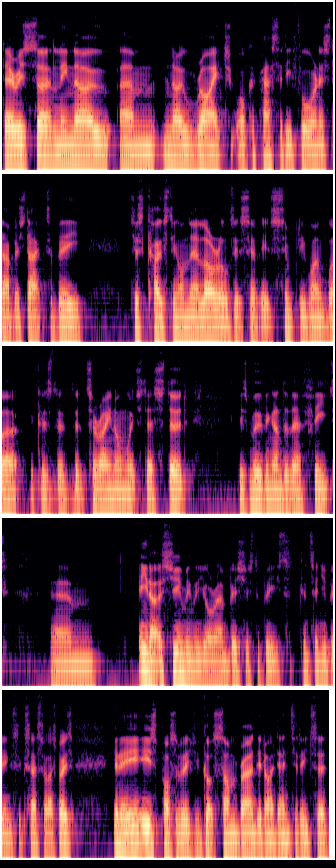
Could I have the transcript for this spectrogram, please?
there is certainly no um, no right or capacity for an established act to be just coasting on their laurels. It, sim- it simply won't work because the, the terrain on which they're stood is moving under their feet. Um, you know, assuming that you're ambitious to be continue being successful, I suppose, you know, it is possible if you've got some branded identity to,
